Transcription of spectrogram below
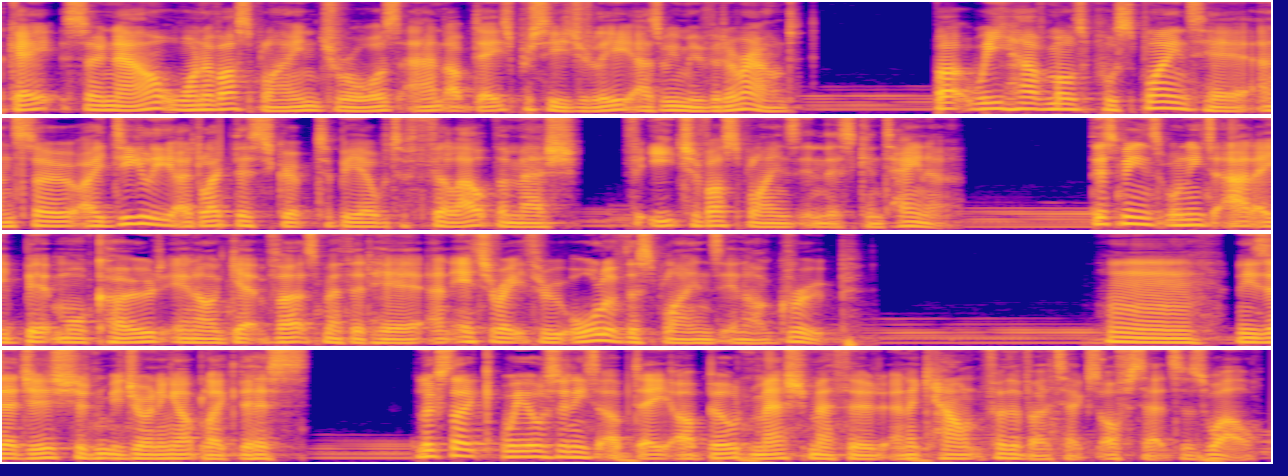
Okay, so now one of our spline draws and updates procedurally as we move it around. But we have multiple splines here, and so ideally I'd like this script to be able to fill out the mesh for each of our splines in this container. This means we'll need to add a bit more code in our getVerts method here and iterate through all of the splines in our group. Hmm, these edges shouldn't be joining up like this. Looks like we also need to update our build mesh method and account for the vertex offsets as well.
